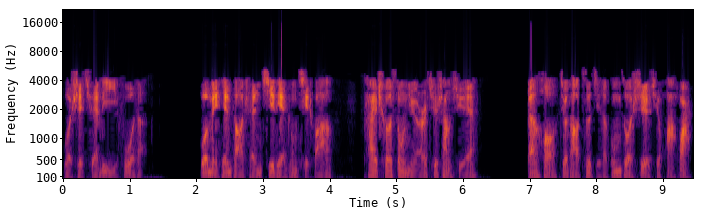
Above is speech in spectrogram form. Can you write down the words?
我是全力以赴的。我每天早晨七点钟起床，开车送女儿去上学，然后就到自己的工作室去画画，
